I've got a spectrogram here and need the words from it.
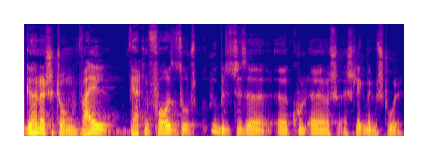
Gehirnerschütterung, weil wir hatten vor so übelste äh, äh, Schläge mit dem Stuhl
